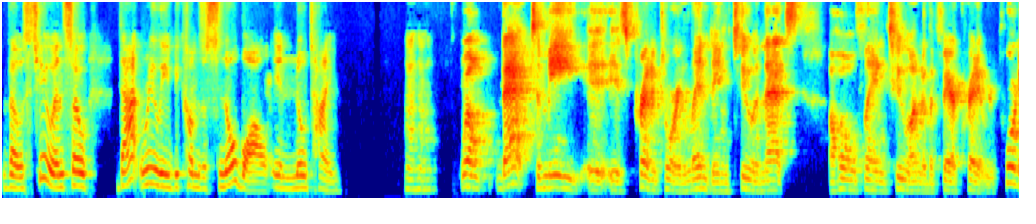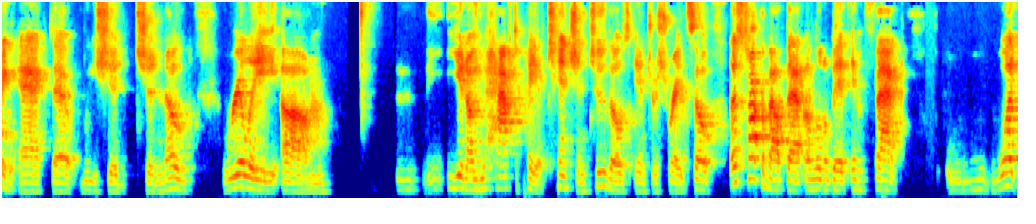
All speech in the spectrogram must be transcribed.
those too. And so that really becomes a snowball in no time. Mm-hmm. Well, that to me is predatory lending too, and that's a whole thing too under the Fair Credit Reporting Act that we should should note. Really, um, you know, you have to pay attention to those interest rates. So let's talk about that a little bit. In fact, what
